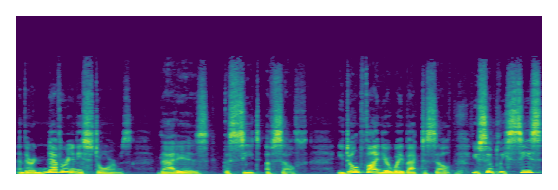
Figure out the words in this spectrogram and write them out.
and there are never any storms. That is the seat of self. You don't find your way back to self, you simply cease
